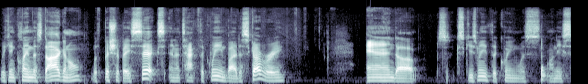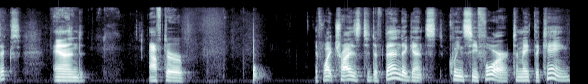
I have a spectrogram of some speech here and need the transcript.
we can claim this diagonal with bishop a6 and attack the queen by discovery. And, uh, excuse me, the queen was on e6. And after, if white tries to defend against queen c4 to mate the king,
